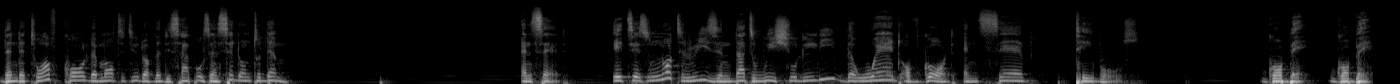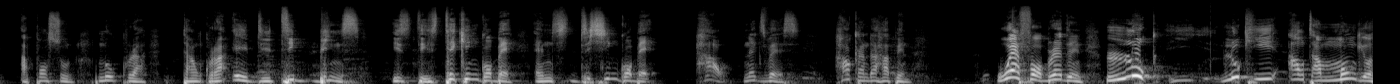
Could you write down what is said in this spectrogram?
Then the 12 called the multitude of the disciples and said unto them, and said, It is not reason that we should leave the word of God and serve tables. Gobe, gobe, apostle, nokra, tankra, ADT beans is, is taking gobe and dishing gobe. How? Next verse. How can that happen? Wherefore, brethren, look, look ye out among your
